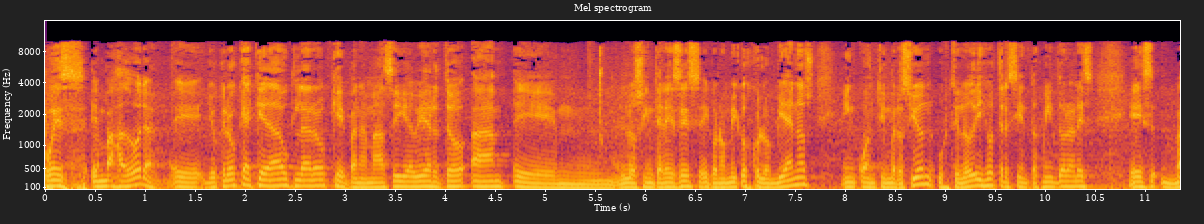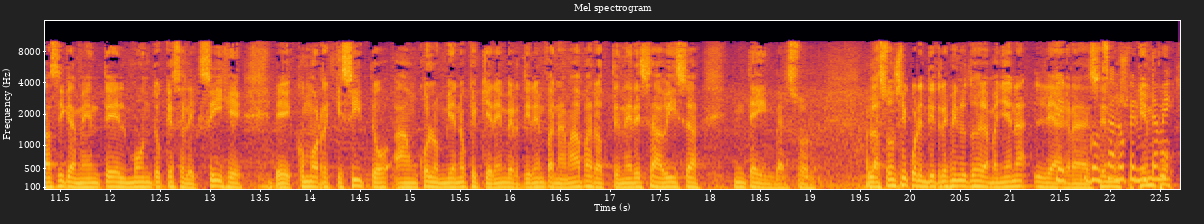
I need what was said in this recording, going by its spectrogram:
Pues, embajadora, eh, yo creo que ha quedado claro que Panamá sigue abierto a eh, los intereses económicos colombianos en cuanto a inversión. Usted lo dijo, 300 mil dólares es básicamente el monto que se le exige eh, como requisito a un colombiano que quiera invertir en Panamá para obtener esa visa de inversor. A las 11 y 43 minutos de la mañana le agradecemos Gonzalo, su permítame, tiempo.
